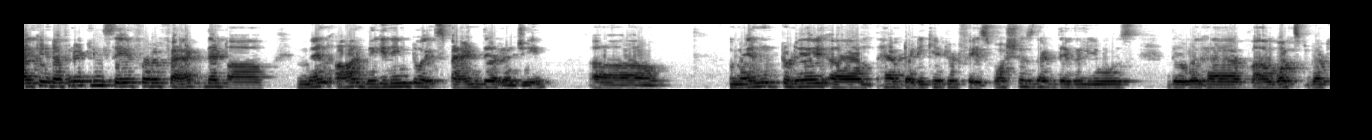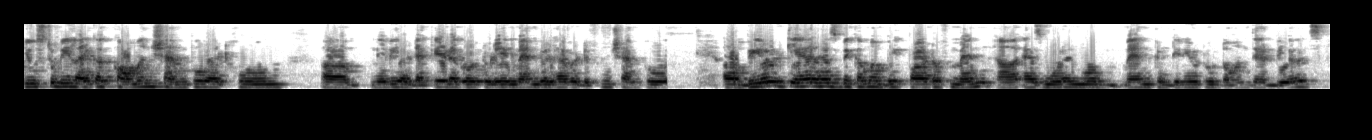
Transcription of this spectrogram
I can definitely say for a fact that uh, men are beginning to expand their regime. Uh, men today um, have dedicated face washes that they will use. They will have uh, what's what used to be like a common shampoo at home. Uh, maybe a decade ago, today men will have a different shampoo. Uh, beard care has become a big part of men uh, as more and more men continue to don their beards.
